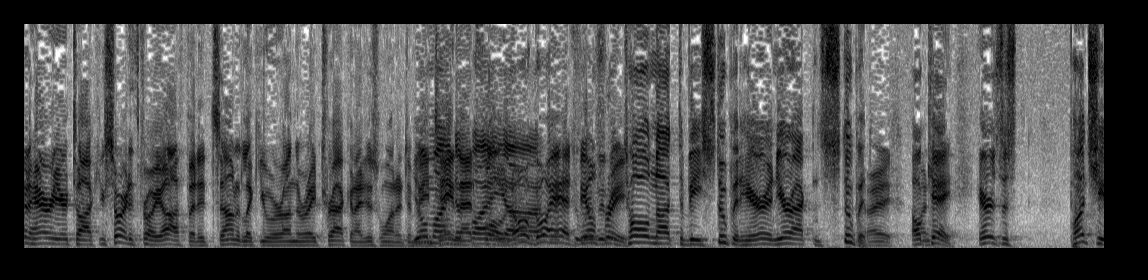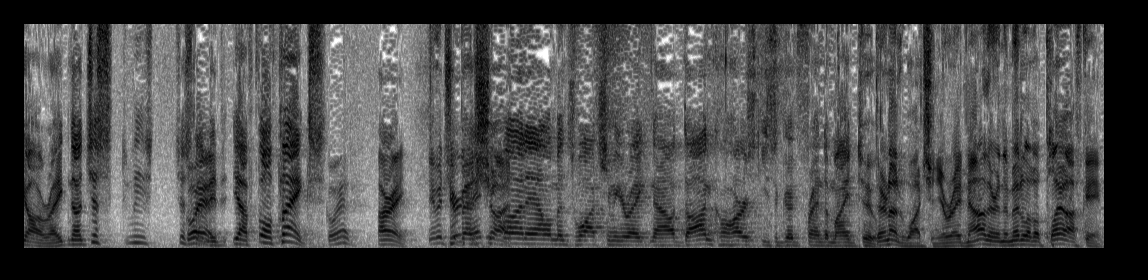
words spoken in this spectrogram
and Harry are talking. Sorry to throw you off, but it sounded like you were on the right track, and I just wanted to You'll maintain that I, flow. uh, no, go ahead. Feel we've free. told not to be stupid here, and you're acting stupid. Right. Okay. Here's this punchy. All right. Now just just Go let ahead. me. Yeah. Oh, thanks. Go ahead. All right. Give it your best Andy shot. Van Hellemond's watching me right now. Don Koharski's a good friend of mine, too. They're not watching you right now. They're in the middle of a playoff game.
